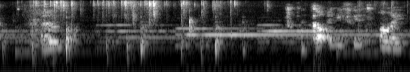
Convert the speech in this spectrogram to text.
like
